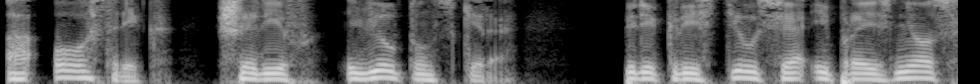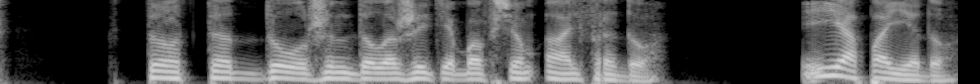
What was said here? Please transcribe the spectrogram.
А Осрик, шериф Вилтунскира, перекрестился и произнес «Кто-то должен доложить обо всем Альфреду». «Я поеду»,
